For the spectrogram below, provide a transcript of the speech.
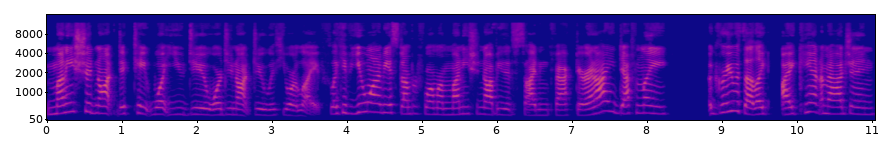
money should not dictate what you do or do not do with your life. Like if you want to be a stunt performer, money should not be the deciding factor. And I definitely agree with that. Like I can't imagine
